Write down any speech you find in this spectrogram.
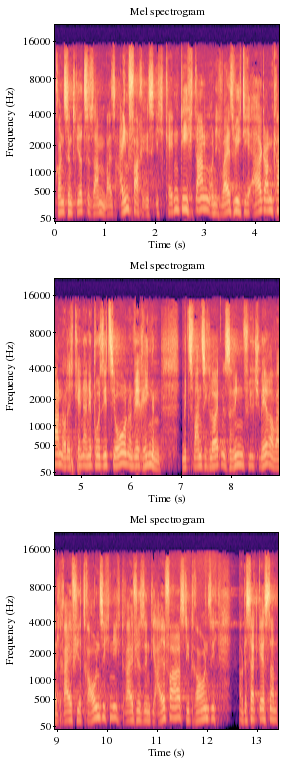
konzentriert zusammen, weil es einfach ist. Ich kenne dich dann und ich weiß, wie ich dich ärgern kann oder ich kenne eine Position und wir ringen. Mit 20 Leuten ist Ringen viel schwerer, weil drei, vier trauen sich nicht, drei, vier sind die Alphas, die trauen sich. Aber das hat gestern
